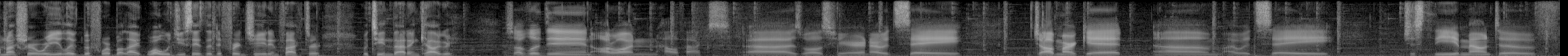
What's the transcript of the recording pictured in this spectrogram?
I'm not sure where you lived before, but like, what would you say is the differentiating factor between that and Calgary? So I've lived in Ottawa and Halifax, uh, as well as here, and I would say job market. Um, I would say just the amount of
